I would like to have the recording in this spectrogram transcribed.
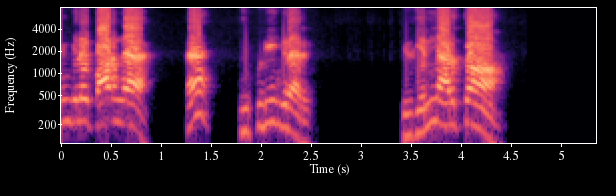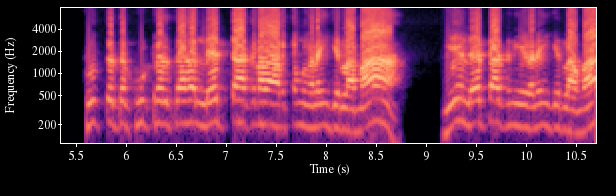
நீங்களே பாருங்க. இப்படிங்கிறாரு இதுக்கு என்ன அர்த்தம்? கூட்டத்தை கூட்டுறதுக்காக லேட் ஆக்குனத அர்த்தம் விளங்கிக்கலாமா? ஏன் லேட் ஆக்குனீங்க விளங்கிக்கலாமா?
